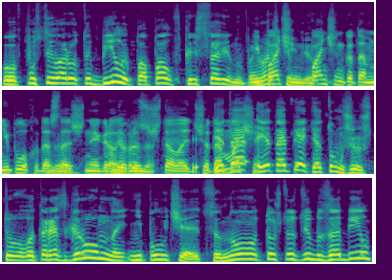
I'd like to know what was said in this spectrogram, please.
в пустые ворота бил и попал в крестовину. И Панченко, Панченко там неплохо достаточно да. играл. Да, Я да, просто да. читал отчет это, о матче. Это опять о том же, что вот разгромно не получается, но то, что Дзюба забил,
